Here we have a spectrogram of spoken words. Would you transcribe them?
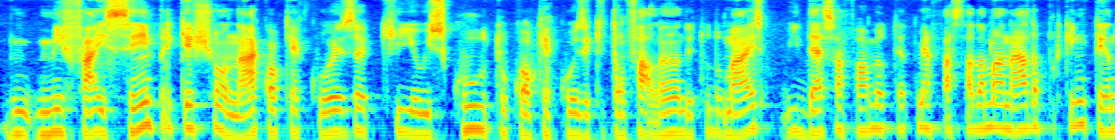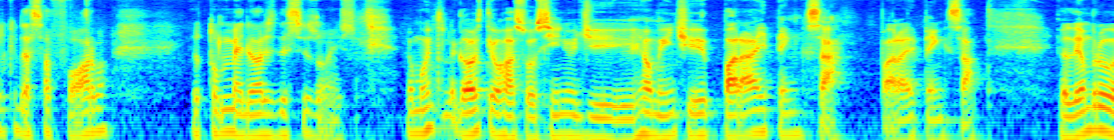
me faz sempre questionar qualquer coisa que eu escuto, qualquer coisa que estão falando e tudo mais, e dessa forma eu tento me afastar da manada, porque entendo que dessa forma eu tomo melhores decisões. É muito legal ter o raciocínio de realmente parar e pensar, parar e pensar. Eu lembro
